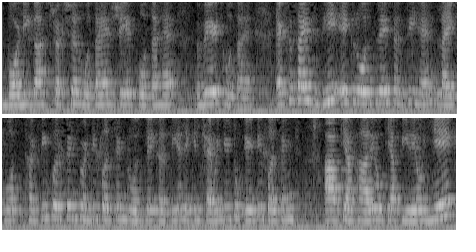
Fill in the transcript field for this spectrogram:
बॉडी का स्ट्रक्चर होता है शेप होता है वेट होता है। एक्सरसाइज भी एक रोल प्ले करती है लाइक like वो 30 percent twenty percent role play करती है लेकिन 70 टू 80 परसेंट आप क्या खा रहे हो क्या पी रहे हो ये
